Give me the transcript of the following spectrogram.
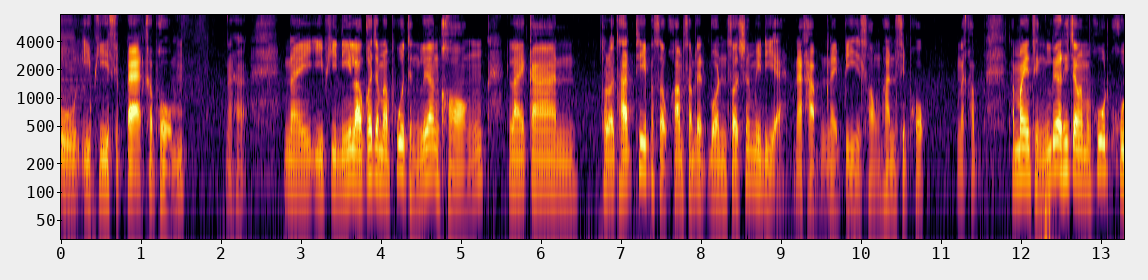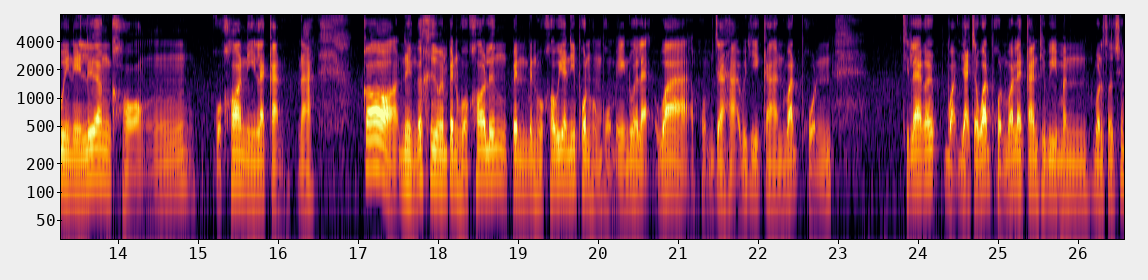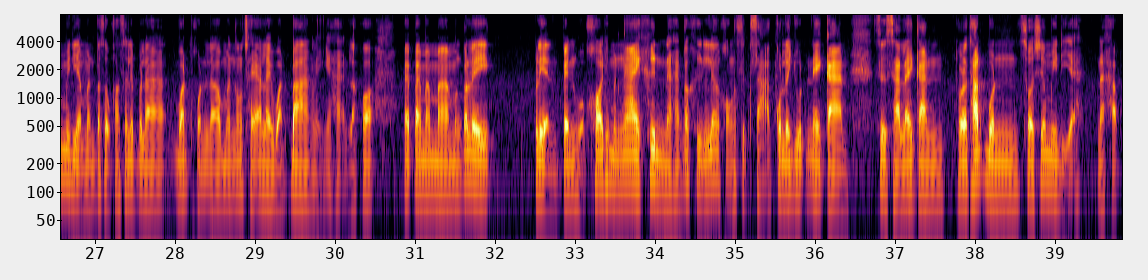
กับ Up to Go EP 18 ครับผมนะฮะใน EP นี้เราก็จะมาพูดถึงเรื่องของรายการโทรทัศน์ที่ประสบความสำเร็จบนโซเชียลมีเดียนะครับในปี 2016 นะครับทำไมถึงเลือกที่จะมาพูดคุยในเรื่องของหัวข้อนี้แล้วกันนะก็หนึ่งก็คือมันเป็นหัวข้อเรื่องเป็นเป็นหัวข้อวิทยานิพนธ์ของผมเองด้วยแหละว่าผมจะหาวิธีการวัดผล ทีแรกก็อยากจะวัดผลว่ารายการทีวีมันบนโซเชียลมีเดียมันประสบความสำเร็จเวลาวัดผลแล้วมันต้องใช้อะไรวัดบ้างอะไรอย่างเงี้ยฮะแล้วก็ไปไปมามันก็เลยเปลี่ยนเป็นหัวข้อที่มันง่ายขึ้นนะฮะก็คือเรื่องของศึกษากลยุทธ์ในการสื่อสารรายการโทรทัศน์บนโซเชียลมีเดียนะครับ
